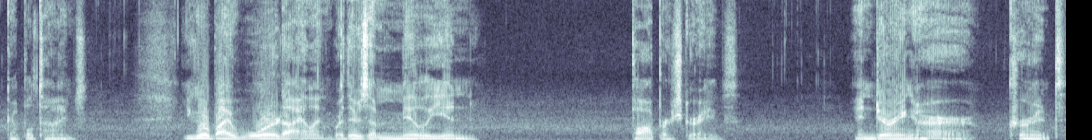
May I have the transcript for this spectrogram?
a couple times. You go by Ward Island, where there's a million paupers' graves. And during our current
